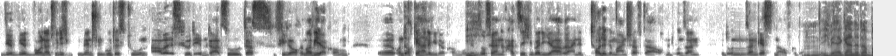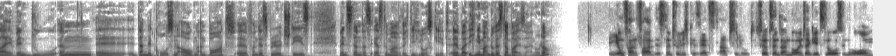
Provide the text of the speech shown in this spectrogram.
wir, wir wollen natürlich Menschen Gutes tun, aber es führt eben dazu, dass viele auch immer wiederkommen äh, und auch gerne wiederkommen. Und insofern hat sich über die Jahre eine tolle Gemeinschaft da auch mit unseren mit unseren Gästen aufgebaut. Hm, ich wäre gerne dabei, wenn du ähm, äh, dann mit großen Augen an Bord äh, von der Spirit stehst, wenn es dann das erste Mal richtig losgeht. Äh, weil ich nehme an, du wirst dabei sein, oder? Die Jungfernfahrt ist natürlich gesetzt, absolut. 14.09. geht's los in Rom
